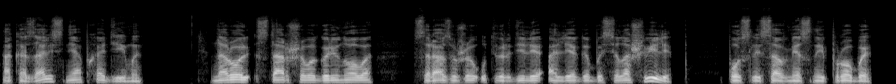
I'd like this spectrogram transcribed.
оказались необходимы. На роль старшего Горюнова сразу же утвердили Олега Басилашвили, после совместной пробы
